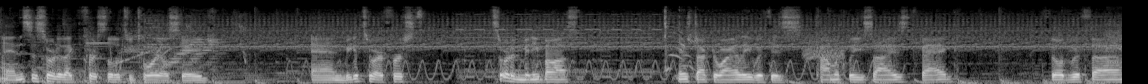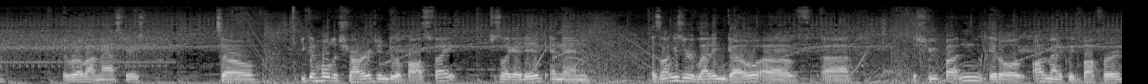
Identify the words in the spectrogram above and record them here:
and this is sort of like the first little tutorial stage. And we get to our first sort of mini boss. There's Dr. Wily with his comically sized bag filled with uh, the robot masters. So you can hold a charge into a boss fight, just like I did, and then as long as you're letting go of uh, the shoot button, it'll automatically buffer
